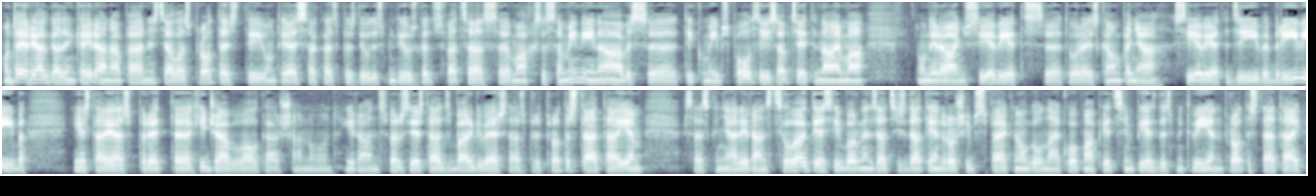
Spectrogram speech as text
Un te ir jāatgādina, ka Irānā pērn izcēlās protesti, un tie aizsākās pēc 22 gadus vecās Mahsas Aminī nāves likumības policijas apcietinājumā un irāņu sievietes, toreiz kampaņā Sieviete dzīve brīvība, iestājās pret eh, hidžābu valkāšanu, un Irānas varas iestādes bargi vērsās pret protestētājiem. Saskaņā ar Irānas cilvēktiesību organizācijas datiem drošības spēki nogalināja kopumā 551 protestētāju,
